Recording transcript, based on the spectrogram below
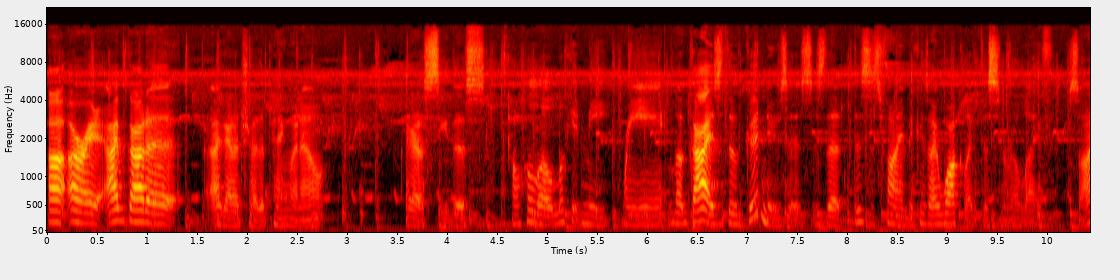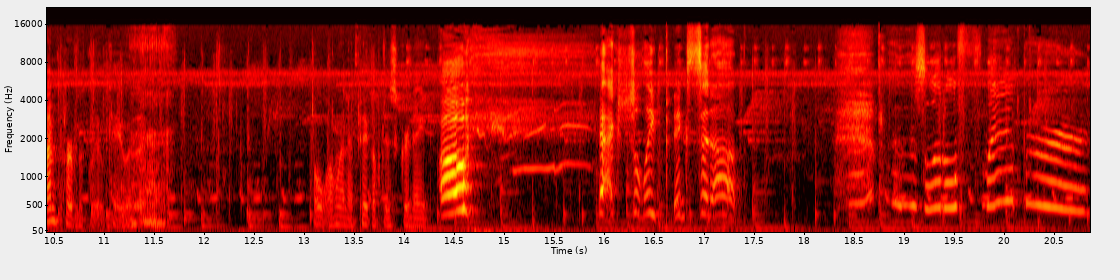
Uh, all right, I've gotta. I gotta try the penguin out. I gotta see this. Oh, hello, look at me. Look, guys, the good news is, is that this is fine because I walk like this in real life. So I'm perfectly okay with it. Oh, I'm gonna pick up this grenade. Oh! actually picks it up! This little flipper!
